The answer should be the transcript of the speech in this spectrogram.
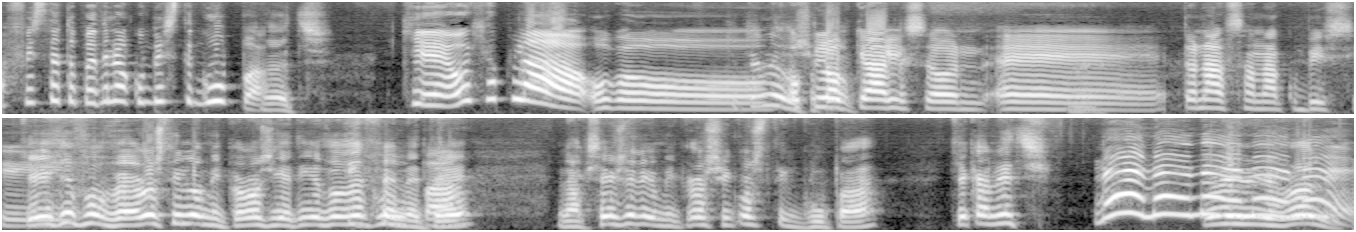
Αφήστε το παιδί να κουμπίσει την κούπα. Έτσι. Και όχι απλά ο, την ο, ο έδωσε Κλοπ Κλοπ. και ο Άλισον ε, τον άφησαν να κουμπίσει. Και είχε φοβερό στυλ μικρός γιατί εδώ δεν Την κούπα. φαίνεται. Να ξέρεις ότι ο μικρός σήκωσε την κούπα και έκανε έτσι. Ναι, ναι, ναι, Ναι, ναι, βάλει. ναι.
